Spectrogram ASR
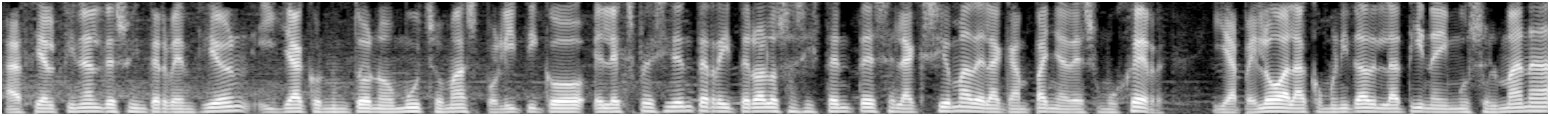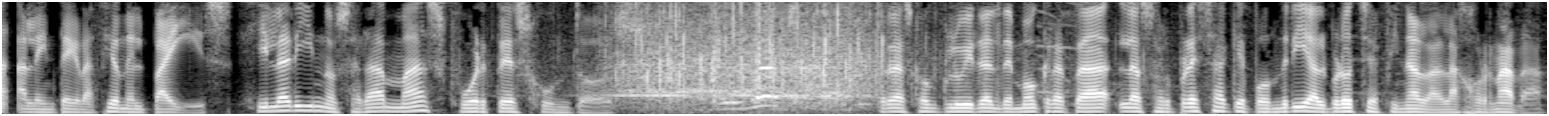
Hacia el final de su intervención, y ya con un tono mucho más político, el expresidente reiteró a los asistentes el axioma de la campaña de su mujer y apeló a la comunidad latina y musulmana a la integración del país. Hillary nos hará más fuertes juntos. Tras concluir el demócrata, la sorpresa que pondría el broche final a la jornada.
